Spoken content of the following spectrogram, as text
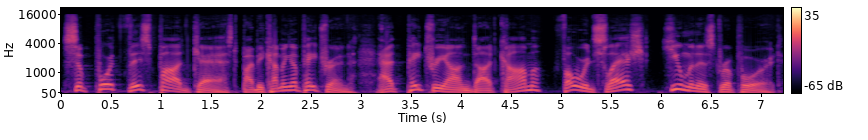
Support this podcast by becoming a patron at patreon.com forward slash humanist report.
